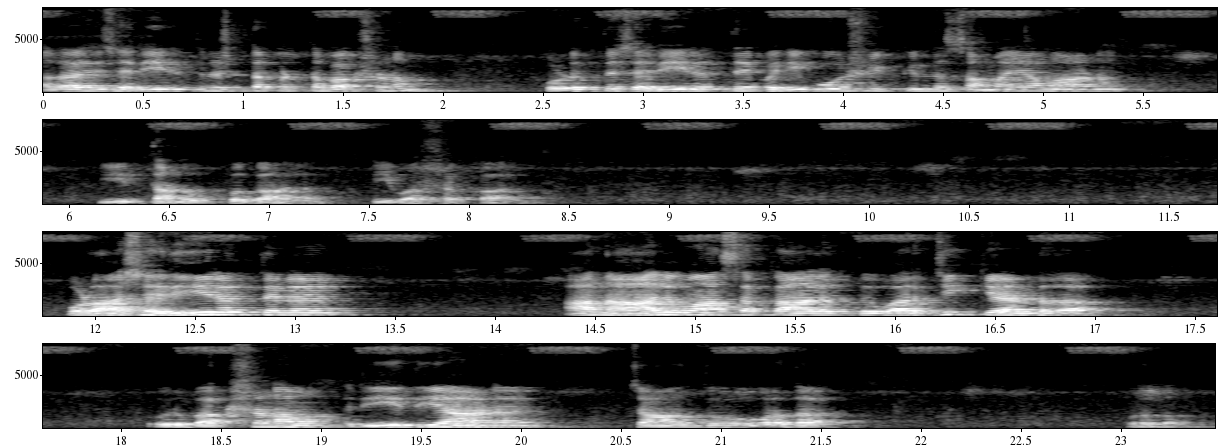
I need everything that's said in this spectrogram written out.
അതായത് ശരീരത്തിന് ഇഷ്ടപ്പെട്ട ഭക്ഷണം കൊടുത്ത് ശരീരത്തെ പരിപോഷിക്കുന്ന സമയമാണ് ഈ തണുപ്പ് കാലം ഈ വർഷക്കാലം. അപ്പോൾ ആ ശരീരത്തിന് ആ നാല് മാസക്കാലത്ത് വർജിക്കേണ്ടത് ഒരു ഭക്ഷണ രീതിയാണ് ചാതുർവ്രത വ്രതം.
